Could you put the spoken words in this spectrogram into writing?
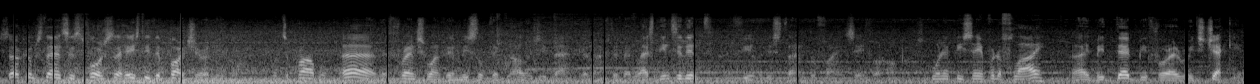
Circumstances forced a hasty departure, amigo. What's the problem? Ah, the French want their missile technology back, and after that last incident, I feel it is time to find safer harbors. Wouldn't it be safer to fly? I'd be dead before I reach check-in.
